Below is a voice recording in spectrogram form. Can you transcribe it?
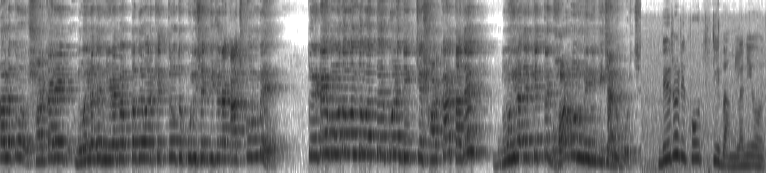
তাহলে তো সরকারের মহিলাদের নিরাপত্তা দেওয়ার ক্ষেত্রেও তো পুলিশের কিছুটা কাজ কমবে। তো এটাই মমতা বন্দ্যোপাধ্যায় বলে দিক যে সরকার তাদের মহিলাদের ক্ষেত্রে ঘরবন্দি নীতি চালু করছে। Bureau report T Bangla news.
